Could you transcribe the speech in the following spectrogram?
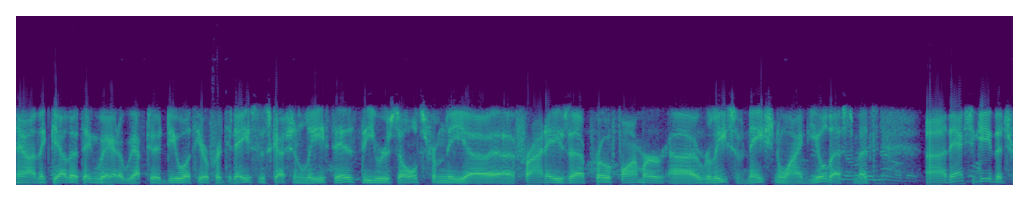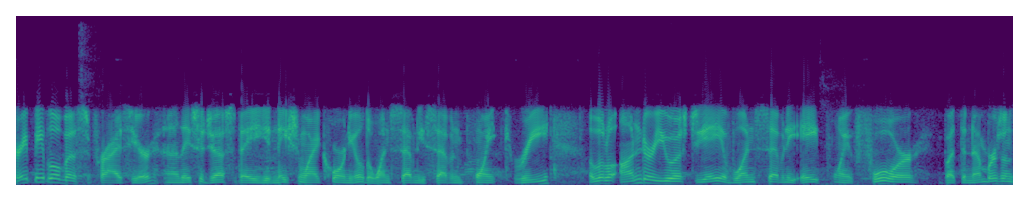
Now, I think the other thing we, we have to deal with here for today's discussion, at least, is the results from the uh, uh, Friday's uh, Pro Farmer uh, release of nationwide yield estimates. Uh, they actually gave the trade maybe a little bit of surprise here. Uh, they suggest a nationwide corn yield of 177.3, a little under USDA of 178.4 but the numbers on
